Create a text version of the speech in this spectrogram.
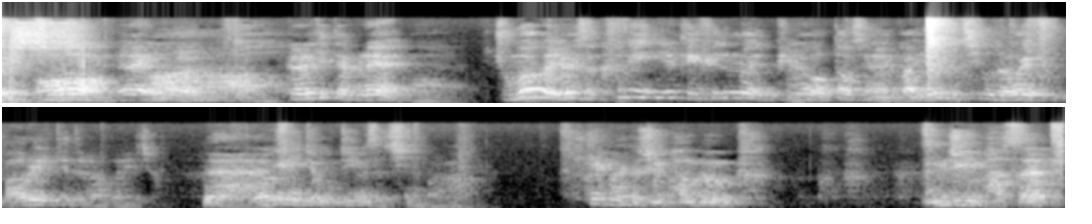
여기 어. 네, 아. 그렇기 때문에 어. 주먹을 여기서 크게 이렇게 휘둘러야 필요가 없다고 생각하니까 여기서 치고 들어가 바로 이렇게 들어가 버리죠. 네. 여기는 이제 움직이면서 치는 거야. 스케이프한테 지금 방금 움직임 봤어요?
